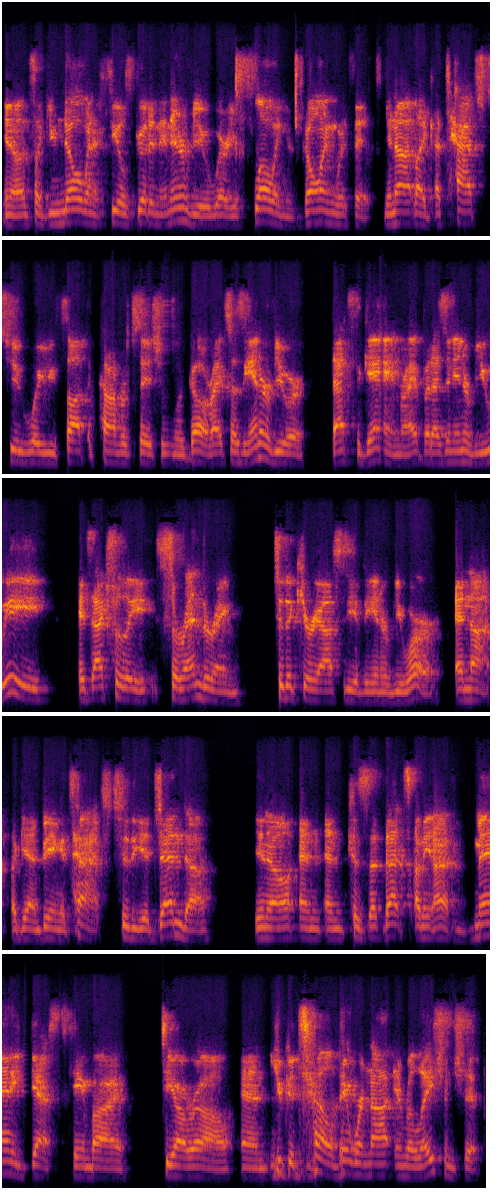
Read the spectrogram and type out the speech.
You know, it's like you know when it feels good in an interview where you're flowing, you're going with it. You're not like attached to where you thought the conversation would go, right? So as the interviewer, that's the game, right? But as an interviewee, it's actually surrendering to the curiosity of the interviewer and not again being attached to the agenda, you know, and and because that, that's I mean, I have many guests came by TRL and you could tell they were not in relationship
